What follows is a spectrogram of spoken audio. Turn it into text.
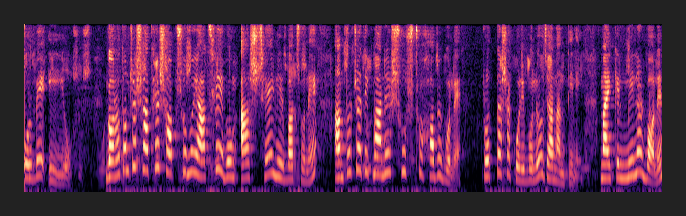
করবে ইইউ গণতন্ত্রের সাথে সবসময় আছে এবং আসছে নির্বাচনে। আন্তর্জাতিক মানের সুষ্ঠু হবে বলে প্রত্যাশা করি বলেও জানান তিনি। মাইকেল মিলার বলেন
